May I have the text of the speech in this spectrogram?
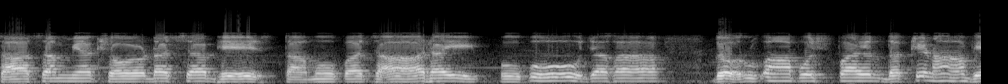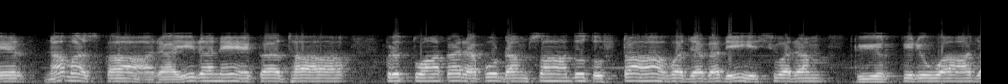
सा सम्यक् षोडशभिस्तमुपचारै पुपूजः। दुर्वापुष्पैर्दक्षिणाभिर्नमस्कारैरनेकथा कृत्वा करपुडं साधु तुष्टावजगदीश्वरं कीर्तिरुवाच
